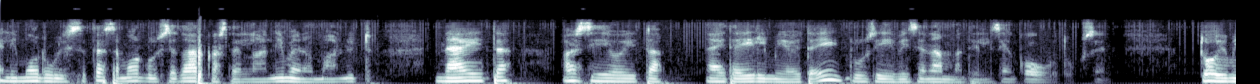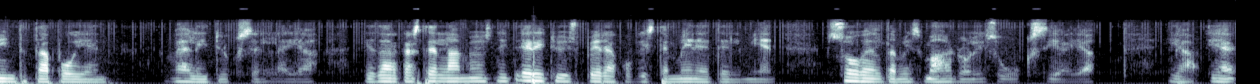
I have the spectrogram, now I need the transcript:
eli modulissa, tässä modulissa tarkastellaan nimenomaan nyt näitä asioita, näitä ilmiöitä inklusiivisen ammatillisen koulutuksen toimintatapojen välityksellä ja, ja tarkastellaan myös niitä erityispedagogisten menetelmien soveltamismahdollisuuksia ja, ja, ja,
